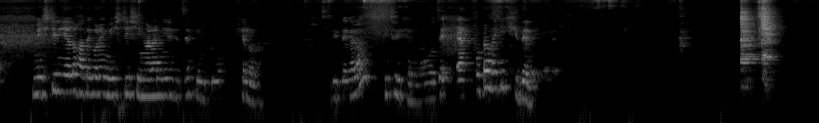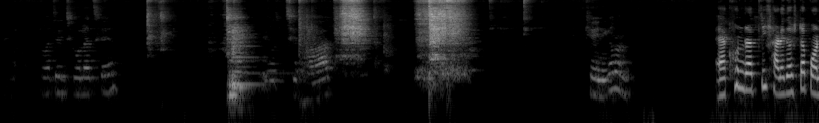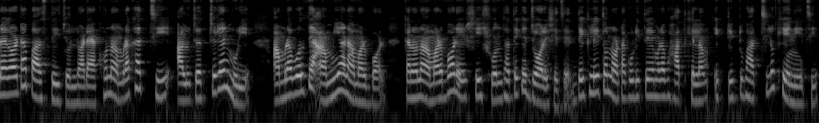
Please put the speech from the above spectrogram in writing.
মিষ্টি নিয়ে এলো, হাতে করে মিষ্টি, সিঙ্গারা নিয়ে এসেছে কিন্তু খেলো না। দিতে গেলাম, কিছুই খেলো না। বলছে, এক ফোঁটা নাকি খিদে নেই। মাছের ঝোল আছে হচ্ছে ভাত। খেয়ে নি কেমন? এখন রাত্রি সাড়ে দশটা পনেরো এগারোটা বাজতেই চলল। আর এখন আমরা খাচ্ছি আলু চচ্চড়ি আর মুড়ি। আমরা বলতে আমি আর আমার বর। কেননা আমার বরের সেই সন্ধ্যা থেকে জ্বর এসেছে। দেখলেই তো নটা কুড়িতে আমরা ভাত খেলাম। একটু একটু ভাত ছিল, খেয়ে নিয়েছি।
